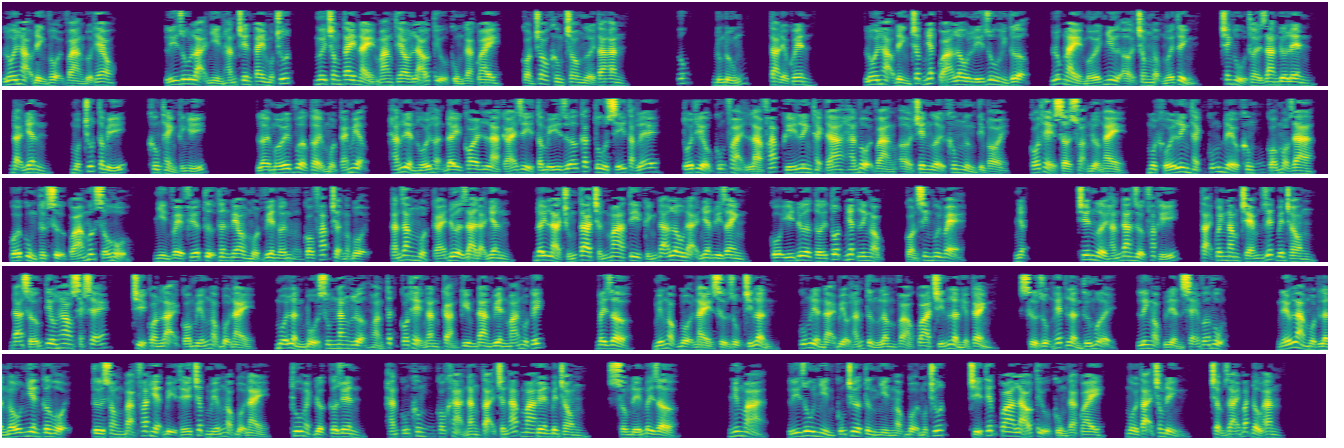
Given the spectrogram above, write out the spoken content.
Lôi hạo đỉnh vội vàng đuổi theo lý du lại nhìn hắn trên tay một chút, ngươi trong tay này mang theo lão tiểu cùng gà quay, còn cho không cho người ta ăn. Úc, đúng đúng, ta đều quên. Lôi hạo đình chấp nhất quá lâu lý du hình tượng, lúc này mới như ở trong mộng mới tỉnh, tranh thủ thời gian đưa lên, đại nhân, một chút tâm ý, không thành kinh ý. Lời mới vừa cởi một cái miệng, hắn liền hối hận đây coi là cái gì tâm ý giữa các tu sĩ tạc lễ, tối thiểu cũng phải là pháp khí linh thạch ra, hắn vội vàng ở trên người không ngừng tìm tòi, có thể sờ soạn đường này một khối linh thạch cũng đều không có mò ra, cuối cùng thực sự quá mức xấu hổ, nhìn về phía tự thân đeo một viên ấn có pháp trận ngọc bội cắn răng một cái đưa ra đại nhân đây là chúng ta chấn ma ti kính đã lâu đại nhân uy danh cố ý đưa tới tốt nhất linh ngọc còn xin vui vẻ. Nhận. Trên người hắn đang dược pháp khí tại quanh năm chém giết bên trong đã sớm tiêu hao sạch sẽ chỉ còn lại có miếng ngọc bội này mỗi lần bổ sung năng lượng hoàn tất có thể ngăn cản kim đan viên mãn một kích. Bây giờ miếng ngọc bội này sử dụng 9 lần cũng liền đại biểu hắn từng lâm vào qua 9 lần hiểm cảnh sử dụng hết lần thứ 10, linh ngọc liền sẽ vỡ vụn. Nếu là một lần ngẫu nhiên cơ hội từ sòng bạc phát hiện bị thế chấp miếng ngọc bội này thu hoạch được cơ duyên hắn cũng không có khả năng tại trấn áp ma huyên bên trong sống đến bây giờ nhưng mà, lý du nhìn cũng chưa từng nhìn ngọc bội một chút, chỉ tiếp qua lão tiểu cùng gà quay, ngồi tại trong đỉnh, chậm rãi bắt đầu ăn.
